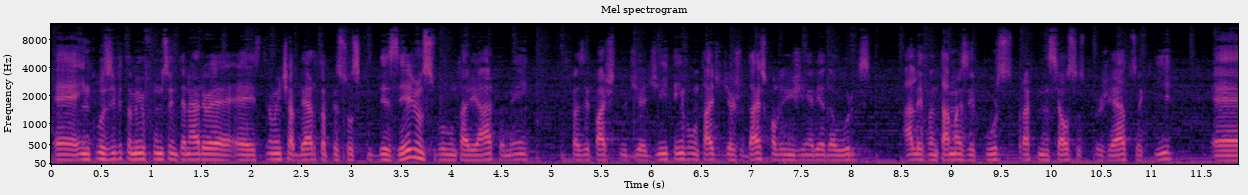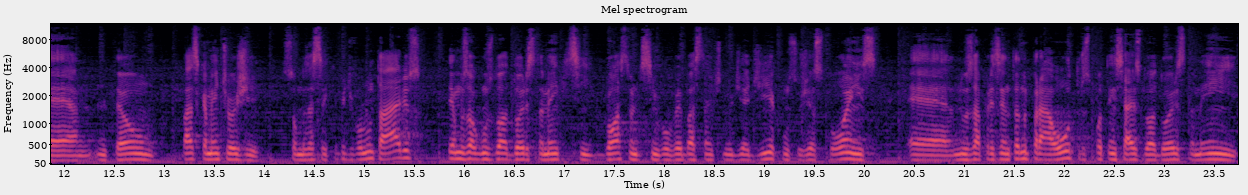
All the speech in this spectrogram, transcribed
É, inclusive também o Fundo Centenário é, é, extremamente aberto a pessoas que desejam se voluntariar também, fazer parte do dia a dia e têm vontade de ajudar a Escola de Engenharia da URGS a levantar mais recursos para financiar os seus projetos aqui. É, então, basicamente hoje somos essa equipe de voluntários. Temos alguns doadores também que se, gostam de se envolver bastante no dia a dia, com sugestões, é, nos apresentando para outros potenciais doadores também,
